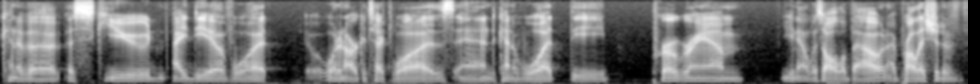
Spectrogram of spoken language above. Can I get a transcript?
kind of a, a skewed idea of what what an architect was and kind of what the program you know was all about. I probably should have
